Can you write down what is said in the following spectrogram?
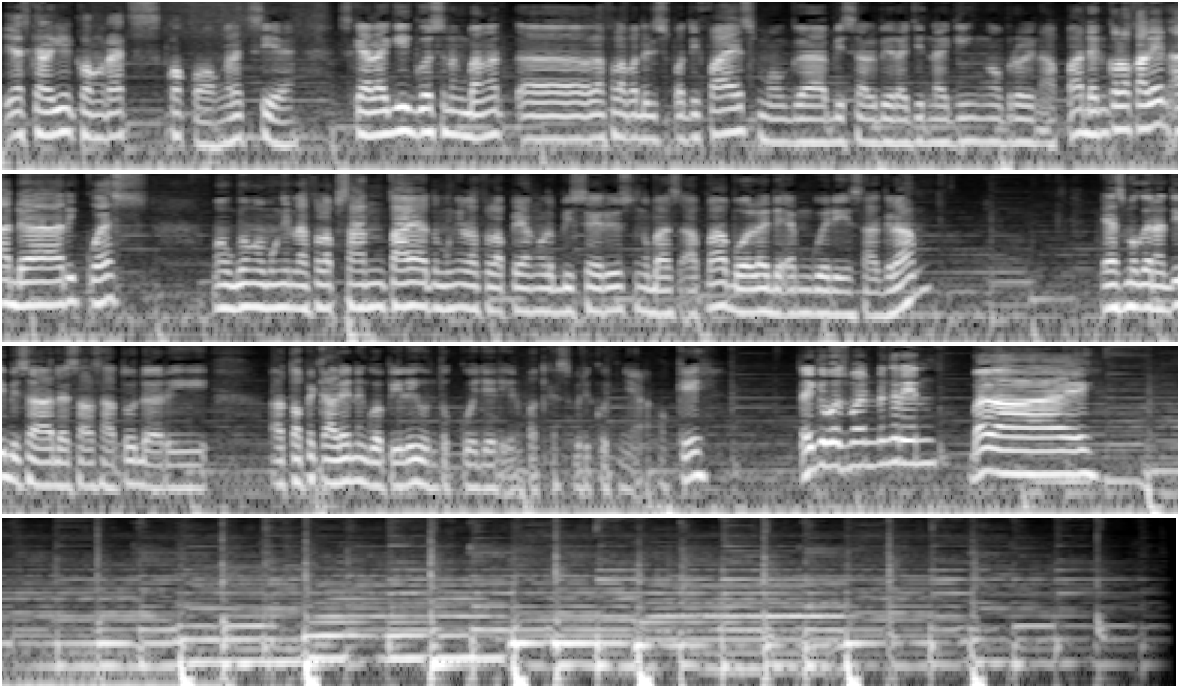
ya sekali lagi congrats kok congrats sih ya? Sekali lagi gue seneng banget uh, level apa dari Spotify semoga bisa lebih rajin lagi ngobrolin apa. Dan kalau kalian ada request mau gue ngomongin level up santai atau mungkin level up yang lebih serius ngebahas apa boleh DM gue di Instagram. Ya semoga nanti bisa ada salah satu dari uh, topik kalian yang gue pilih untuk gue jadiin podcast berikutnya oke? Okay? thank you buat semuanya dengerin. Bye bye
